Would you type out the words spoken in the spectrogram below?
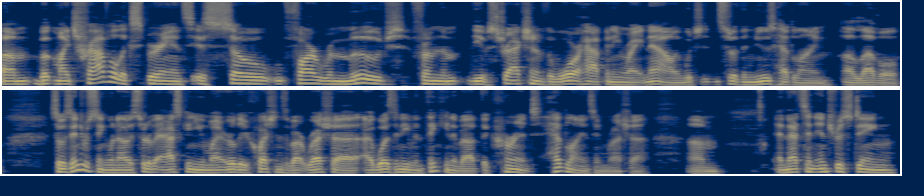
Um, but my travel experience is so far removed from the, the abstraction of the war happening right now, which is sort of the news headline uh, level. So it's interesting when I was sort of asking you my earlier questions about Russia, I wasn't even thinking about the current headlines in Russia. Um, and that's an interesting,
